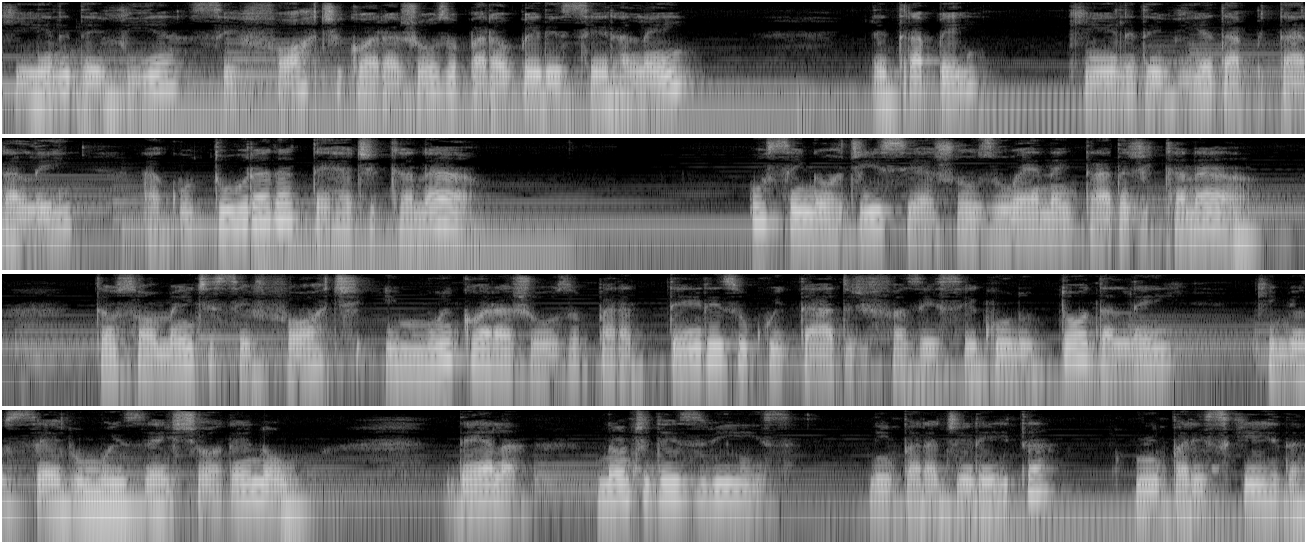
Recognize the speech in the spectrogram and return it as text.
Que ele devia ser forte e corajoso para obedecer à lei. Letra B. Que ele devia adaptar a lei à cultura da terra de Canaã. O Senhor disse a Josué na entrada de Canaã: Tão somente ser forte e muito corajoso para teres o cuidado de fazer segundo toda a lei que meu servo Moisés te ordenou. Dela não te desvies, nem para a direita, nem para a esquerda,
